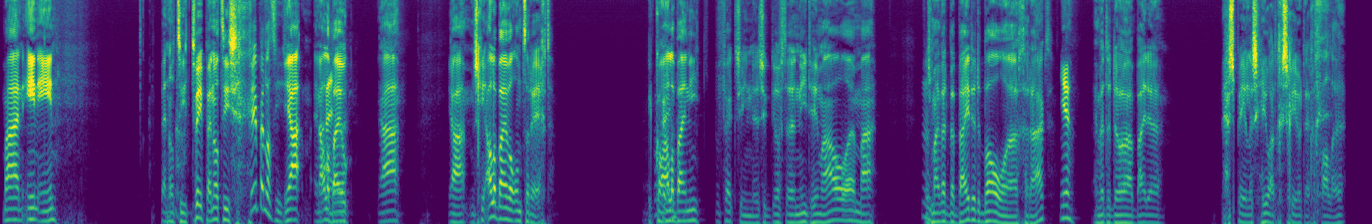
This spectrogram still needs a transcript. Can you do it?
Maar een 1-1. Penalty, twee penalties. Twee penalties. Ja, en allebei ook. Ja, ja, misschien allebei wel onterecht. Ik kon allebei niet perfect zien, dus ik durfde niet helemaal. eh, maar volgens Hm. mij werd bij beide de bal eh, geraakt. Ja. En werd er door beide spelers heel hard geschreeuwd en gevallen.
